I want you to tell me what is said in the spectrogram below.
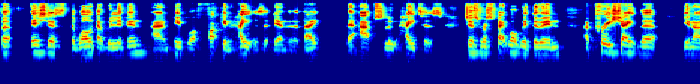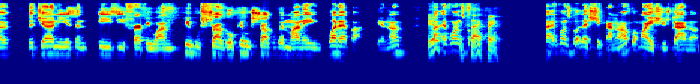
But it's just the world that we live in, and people are fucking haters at the end of the day. They're absolute haters. Just respect what we're doing. Appreciate that, you know, the journey isn't easy for everyone. People struggle. People struggle with money, whatever, you know. Yeah, everyone's exactly. Got, like, everyone's got their shit going on. I've got my issues going on.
